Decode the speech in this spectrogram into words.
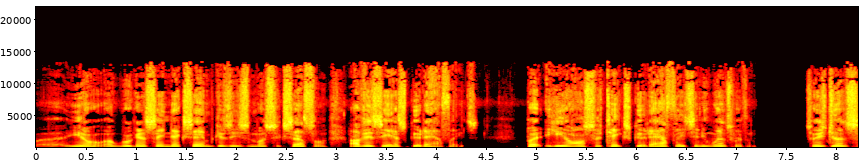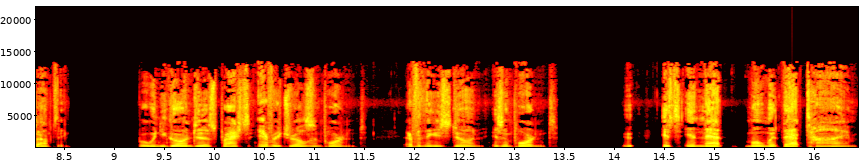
uh, you know, uh, we're going to say Nick Saban because he's the most successful. Obviously, he has good athletes, but he also takes good athletes and he wins with them. So he's doing something. But when you go into his practice, every drill is important everything he's doing is important. It's in that moment, that time.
